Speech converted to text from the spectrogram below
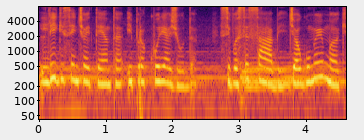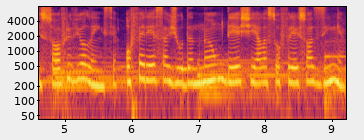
ligue 180 e procure ajuda. Se você sabe de alguma irmã que sofre violência, ofereça ajuda, não deixe ela sofrer sozinha.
